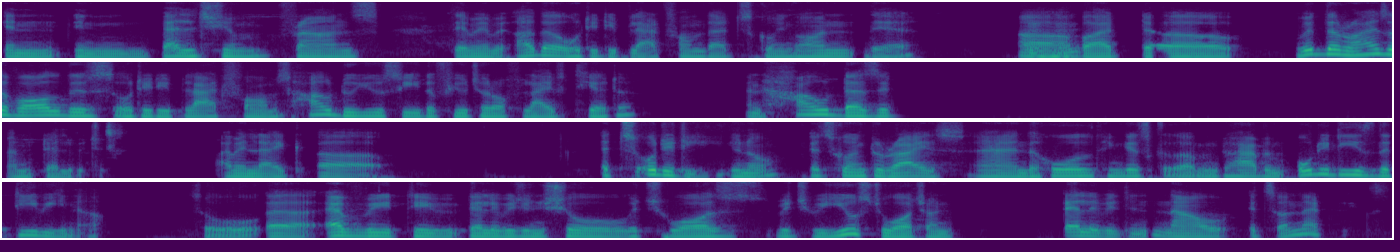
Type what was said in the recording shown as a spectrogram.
in in belgium france. There may be other ott platform that's going on there. Uh, Mhm. but uh, with the rise of all these ott platforms how do you see the future of live theater? And how does it on television. I mean like uh, it's ott you know? It's going to rise and the whole thing is going to happen. Ott is the tv now So uh, every TV, television show which was which we used to watch on television now it's on Netflix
